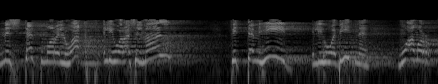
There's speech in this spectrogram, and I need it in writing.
نستثمر الوقت اللي هو رأس المال في التمهيد اللي هو بيدنا مو أمر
